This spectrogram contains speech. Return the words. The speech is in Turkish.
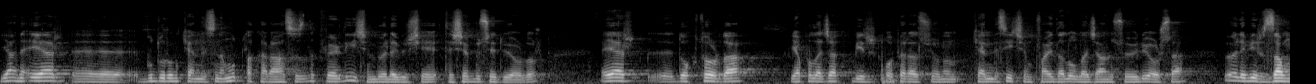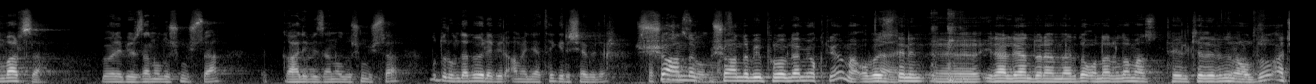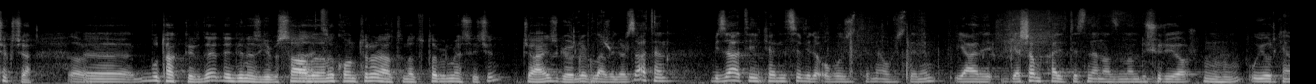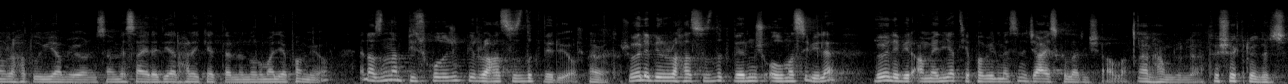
Yani eğer e, bu durum kendisine mutlaka rahatsızlık verdiği için böyle bir şeye teşebbüs ediyordur. Eğer e, doktor da yapılacak bir operasyonun kendisi için faydalı olacağını söylüyorsa, böyle bir zan varsa, böyle bir zan oluşmuşsa, galibi zan oluşmuşsa bu durumda böyle bir ameliyata girişebilir. Şu anda olmaz. şu anda bir problem yok diyor ama obezitenin e, ilerleyen dönemlerde onarılamaz tehlikelerinin Doğrudur. olduğu açıkça. Doğru. E, bu takdirde dediğiniz gibi sağlığını kontrol altında tutabilmesi için caiz görülebilir. yapılabilir. Zaten bizatihi kendisi bile obezitenin, obezitenin yani yaşam kalitesini en azından düşürüyor. Uyurken rahat uyuyamıyor insan vesaire diğer hareketlerini normal yapamıyor. En azından psikolojik bir rahatsızlık veriyor. Evet. Böyle bir rahatsızlık vermiş olması bile böyle bir ameliyat yapabilmesini caiz kılar inşallah. Elhamdülillah. Teşekkür ederiz.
